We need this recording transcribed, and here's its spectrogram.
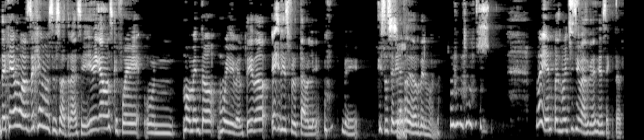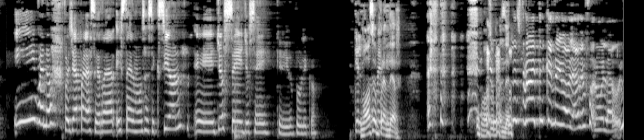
dejemos, dejemos eso atrás y, digamos que fue un momento muy divertido y disfrutable de que sucedía alrededor del mundo. Muy bien, pues muchísimas gracias, Héctor. Y bueno, pues ya para cerrar esta hermosa sección, eh, yo sé, yo sé, querido público. Que Me va a sorprender. Me va a sorprender. Les prometí que no iba a hablar de Fórmula 1.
